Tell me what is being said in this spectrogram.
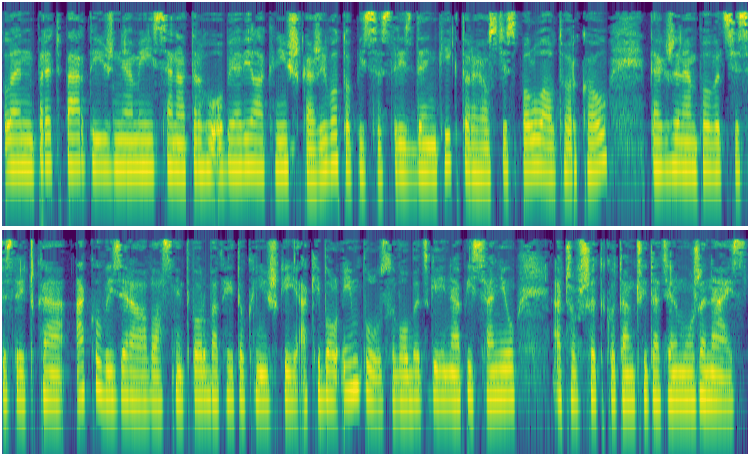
Len pred pár týždňami sa na trhu objavila knižka Životopis sestry Zdenky, ktorého ste spoluautorkou. Takže nám povedzte, sestrička, ako vyzerala vlastne tvorba tejto knižky, aký bol impuls vôbec k jej napísaniu a čo všetko tam čitateľ môže nájsť.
